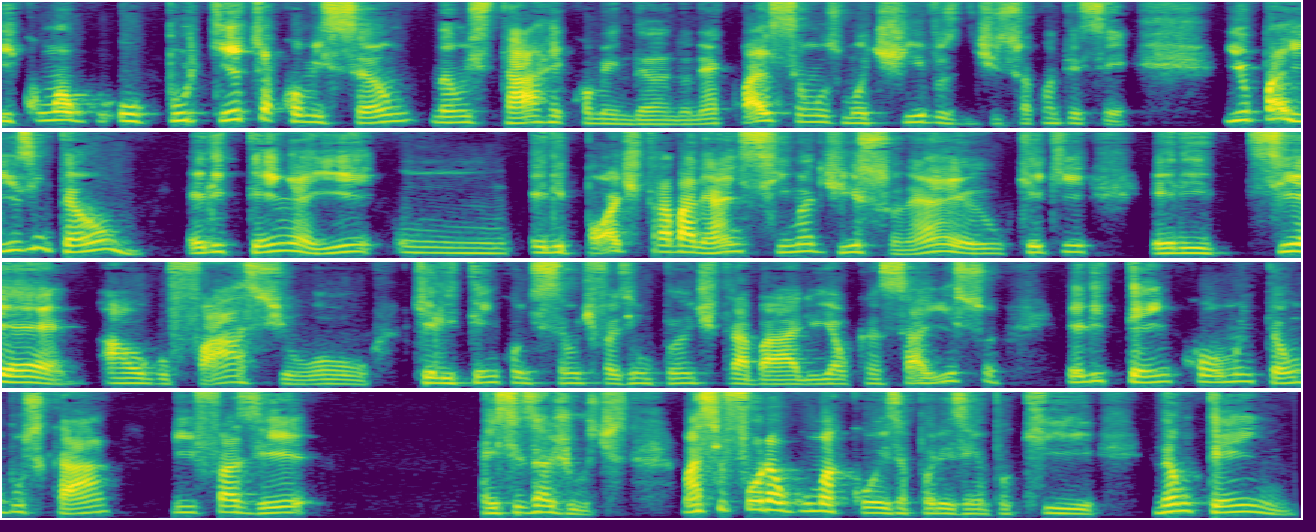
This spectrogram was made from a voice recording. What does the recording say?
e com o, o porquê que a comissão não está recomendando, né? Quais são os motivos disso acontecer? E o país, então, ele tem aí um, ele pode trabalhar em cima disso, né? O que que ele, se é algo fácil ou que ele tem condição de fazer um plano de trabalho e alcançar isso, ele tem como então buscar e fazer esses ajustes. Mas se for alguma coisa, por exemplo, que não tem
